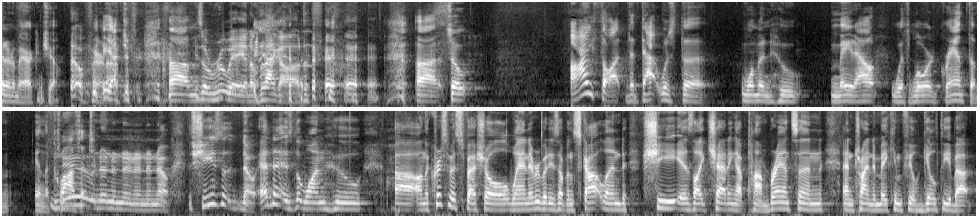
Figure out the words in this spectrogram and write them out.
in an American show. Oh, fair yeah, enough. just, um, He's a roue and a blackguard. Uh, so I thought that that was the woman who made out with Lord Grantham in the closet. No, no, no, no, no, no, no. She's the, no. Edna is the one who, uh, on the Christmas special, when everybody's up in Scotland, she is like chatting up Tom Branson and trying to make him feel guilty about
